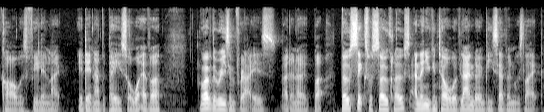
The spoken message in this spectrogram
car was feeling like it didn't have the pace or whatever. Whatever the reason for that is, I don't know. But those six were so close, and then you can tell with Lando and P7 was like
